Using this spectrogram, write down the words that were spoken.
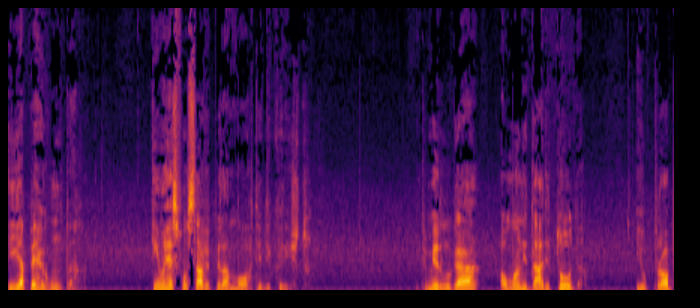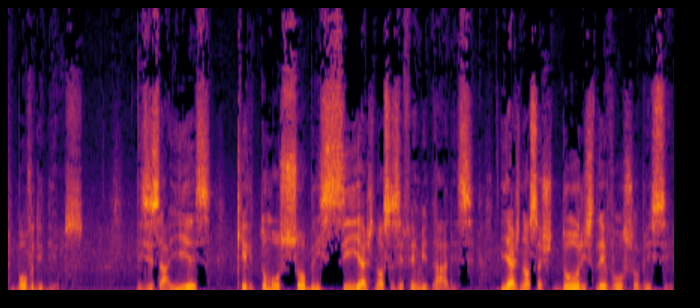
E a pergunta: quem é o responsável pela morte de Cristo? Em primeiro lugar, a humanidade toda e o próprio povo de Deus. Diz Isaías que ele tomou sobre si as nossas enfermidades e as nossas dores levou sobre si.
